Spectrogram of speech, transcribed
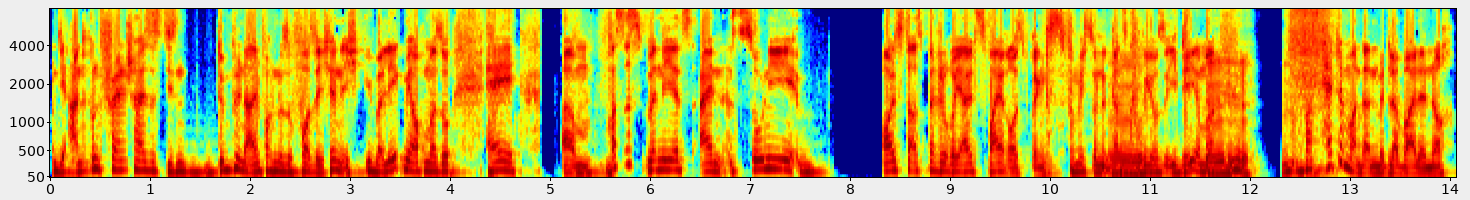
und die anderen Franchises, die sind, dümpeln einfach nur so vor sich hin. Ich überlege mir auch immer so, hey, ähm, was ist, wenn die jetzt ein Sony All-Stars Battle Royale 2 rausbringen? Das ist für mich so eine ganz Mhm. kuriose Idee immer. Mhm. Was hätte man dann mittlerweile noch?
